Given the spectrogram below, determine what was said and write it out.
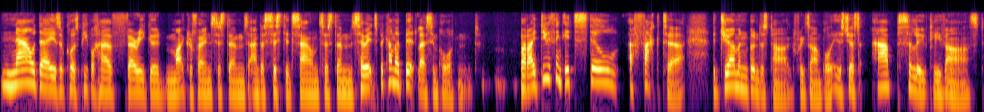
Nowadays, of course, people have very good microphone systems and assisted sound systems, so it's become a bit less important. But I do think it's still a factor. The German Bundestag, for example, is just absolutely vast.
